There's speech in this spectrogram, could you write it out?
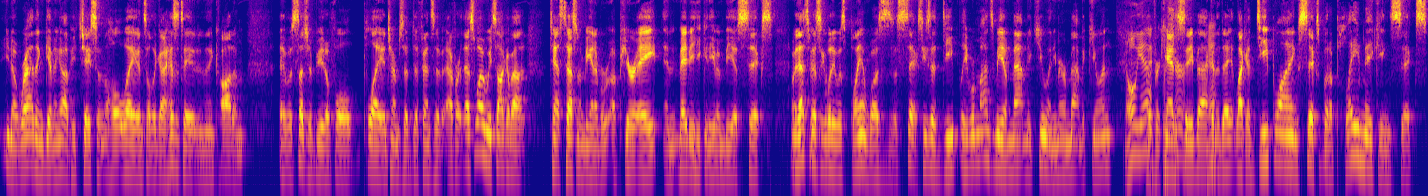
you know, rather than giving up, he chased him the whole way until the guy hesitated and then caught him. It was such a beautiful play in terms of defensive effort. That's why we talk about Tess Tessmann being a, a pure eight and maybe he could even be a six. I mean, that's basically what he was playing was as a six. He's a deep. He reminds me of Matt McKeon. You remember Matt McKeon? Oh, yeah, played for, for Kansas sure. City back Yeah. in the day, like a deep lying six, but a playmaking six.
